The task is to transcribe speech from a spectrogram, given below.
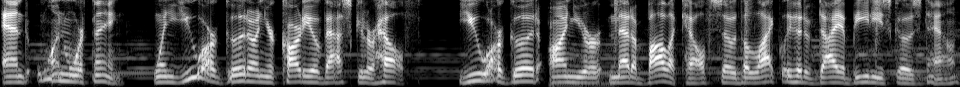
And one more thing when you are good on your cardiovascular health, you are good on your metabolic health, so the likelihood of diabetes goes down.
